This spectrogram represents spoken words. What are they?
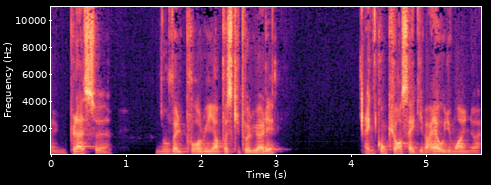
une place euh, nouvelle pour lui, un ce qui peut lui aller, une concurrence avec Di Maria, ou du moins une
